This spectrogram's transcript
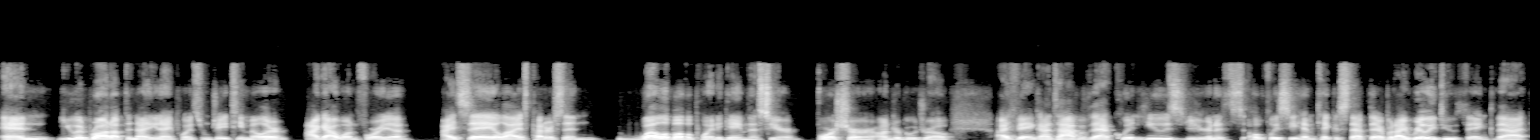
And you had brought up the 99 points from JT Miller. I got one for you. I'd say Elias Pettersson well above a point a game this year for sure under Boudreau. I think on top of that, Quinn Hughes, you're going to hopefully see him take a step there. But I really do think that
